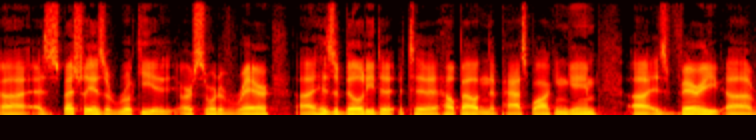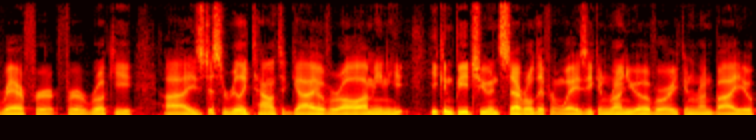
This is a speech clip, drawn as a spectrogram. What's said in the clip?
uh, especially as a rookie, are sort of rare. Uh, his ability to to help out in the pass blocking game uh, is very uh, rare for for a rookie. Uh, he's just a really talented guy overall. I mean, he he can beat you in several different ways. He can run you over, or he can run by you.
